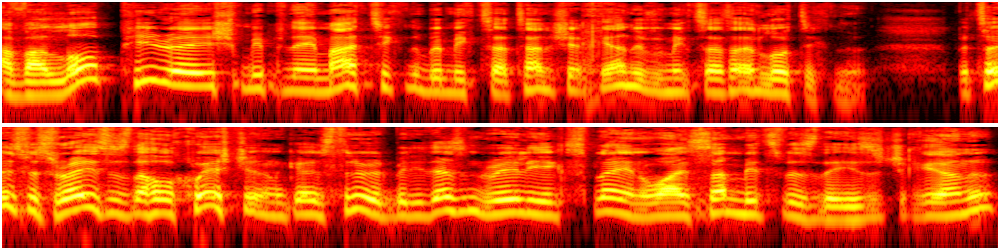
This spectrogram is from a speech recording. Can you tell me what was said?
"Avalo piresh mipnei ma tiknu b'miktzatan shechianu v'miktzatan lo tiknu." But Tosfos raises the whole question and goes through it, but he doesn't really explain why some mitzvahs there is a shechianu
